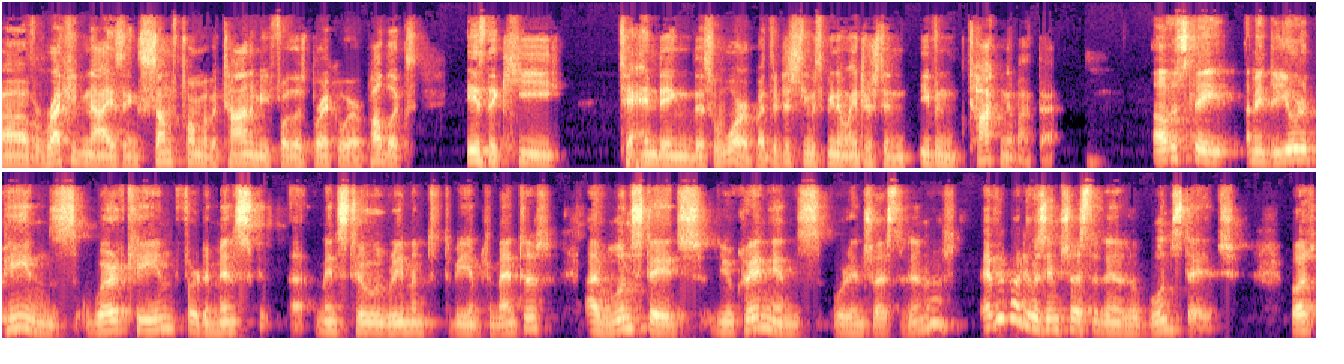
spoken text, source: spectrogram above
of recognizing some form of autonomy for those breakaway republics is the key to ending this war. But there just seems to be no interest in even talking about that. Obviously, I mean, the Europeans were keen for the Minsk, uh, Minsk II agreement to be implemented. At one stage, the Ukrainians were interested in it. Everybody was interested in it at one stage. But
